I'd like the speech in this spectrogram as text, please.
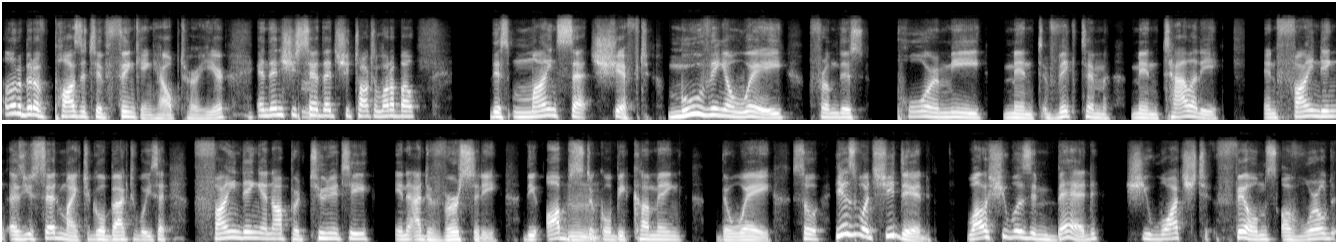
a little bit of positive thinking helped her here. And then she said hmm. that she talked a lot about this mindset shift moving away from this poor me ment victim mentality and finding as you said mike to go back to what you said finding an opportunity in adversity the hmm. obstacle becoming the way. So here's what she did. While she was in bed she watched films of world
